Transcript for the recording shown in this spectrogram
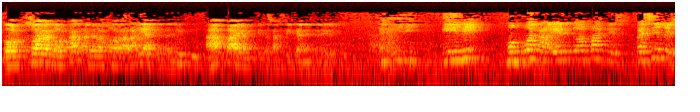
Gol, suara Golkar adalah suara rakyat katanya. Apa yang kita saksikan sendiri? Ini, ini membuat rakyat itu apatis, pesimis,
